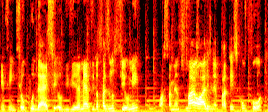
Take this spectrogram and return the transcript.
enfim, se eu pudesse, eu viveria a minha vida fazendo filme com orçamentos maiores, né, para ter esse conforto.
